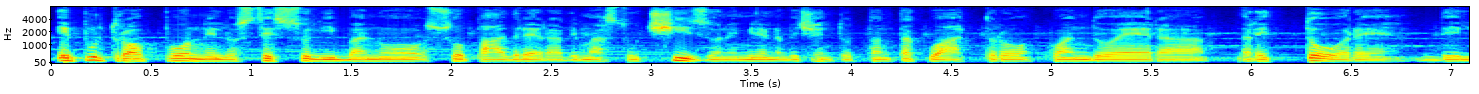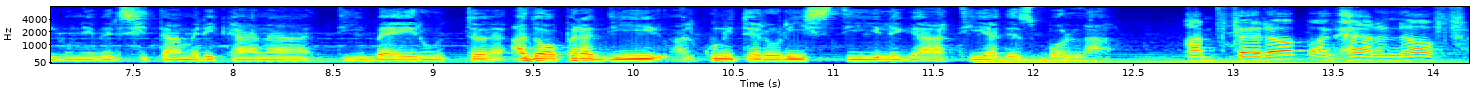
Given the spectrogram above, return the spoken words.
e purtroppo nello stesso Libano suo padre era rimasto ucciso nel 1984 quando era rettore dell'Università americana di Beirut ad opera di alcuni terroristi legati ad Hezbollah. I'm fed up, I've had enough.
